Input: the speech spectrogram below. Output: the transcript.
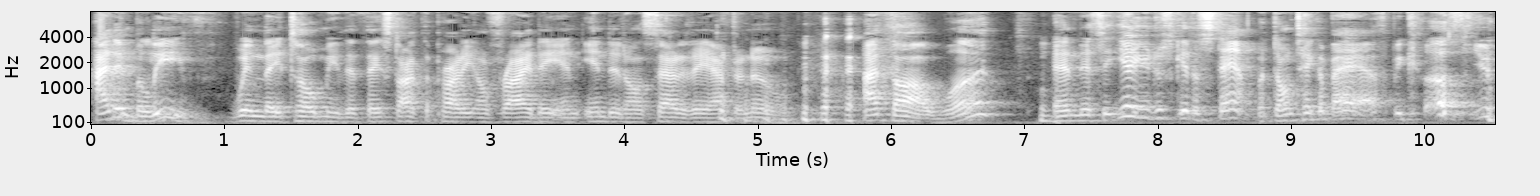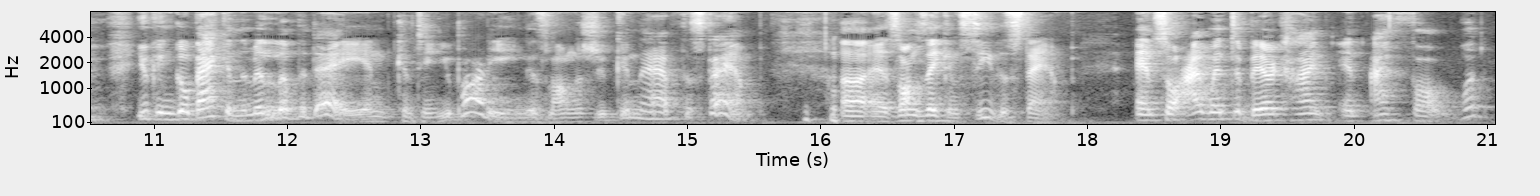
I didn't believe when they told me that they start the party on Friday and end it on Saturday afternoon. I thought, what? And they said, yeah, you just get a stamp, but don't take a bath because you you can go back in the middle of the day and continue partying as long as you can have the stamp, uh, as long as they can see the stamp. And so I went to Berghain and I thought, what?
